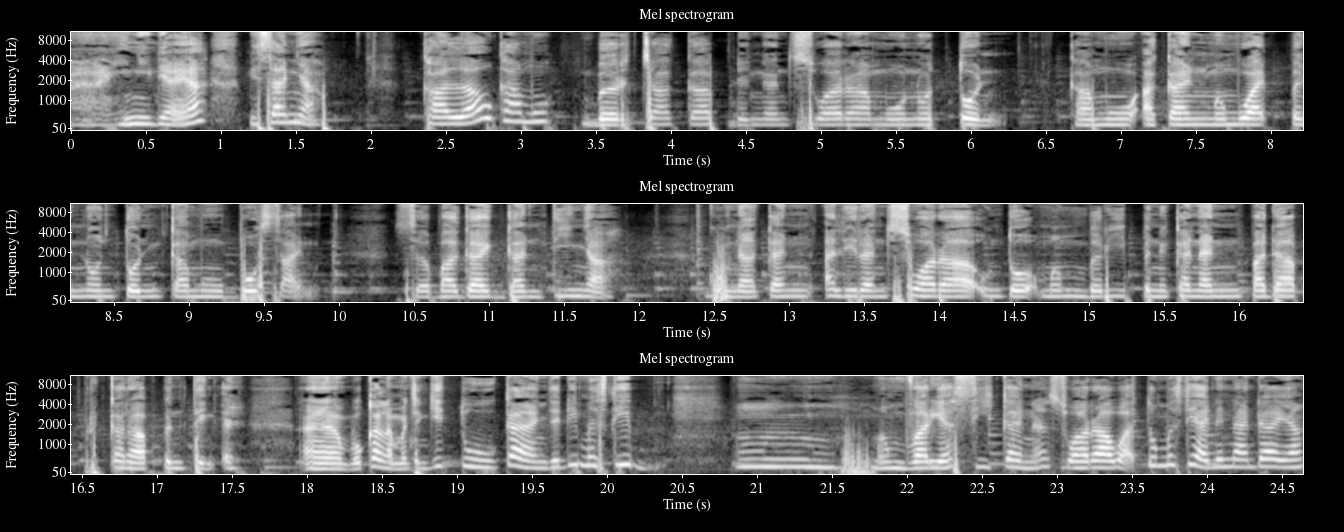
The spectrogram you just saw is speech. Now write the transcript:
Ha, ini dia ya. Misalnya kalau kamu bercakap dengan suara monoton, kamu akan membuat penonton kamu bosan. Sebagai gantinya, gunakan aliran suara untuk memberi penekanan pada perkara penting. Eh, eh bukanlah macam gitu kan. Jadi mesti hmm, memvariasikan eh. suara awak tu mesti ada nada yang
